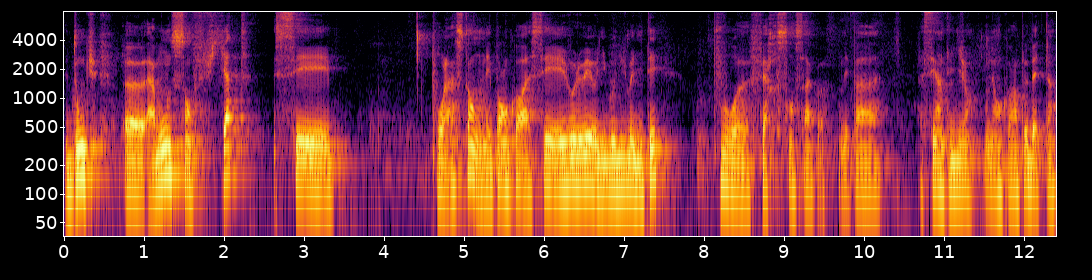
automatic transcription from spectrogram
Donc, euh, un monde sans fiat, c'est. Pour l'instant, on n'est pas encore assez évolué au niveau de l'humanité pour euh, faire sans ça. Quoi. On n'est pas assez intelligent. On est encore un peu bête. hein.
